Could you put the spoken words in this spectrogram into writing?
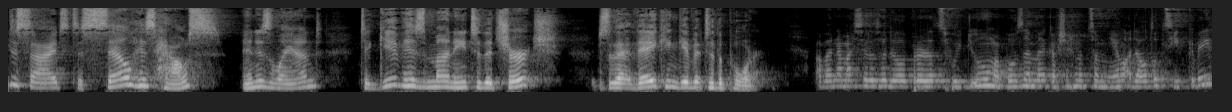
decides to sell his house and his land to give his money to the church so that they can give it to the poor. A Barnabáš se rozhodl prodat svůj dům a pozemek a všechno, co měl a dal to církvi,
